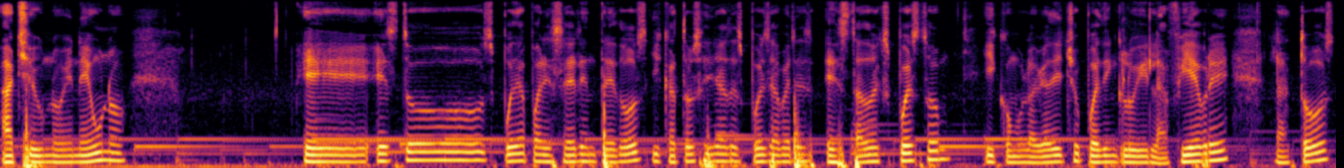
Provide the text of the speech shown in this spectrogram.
H1N1. Eh, esto puede aparecer entre 2 y 14 días después de haber estado expuesto y como lo había dicho puede incluir la fiebre, la tos,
